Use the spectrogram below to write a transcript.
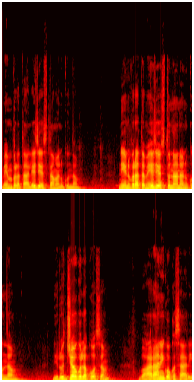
మేము వ్రతాలే చేస్తాం అనుకుందాం. నేను వ్రతమే చేస్తున్నాను అనుకుందాం. నిరుద్యోగుల కోసం వారానికి ఒకసారి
